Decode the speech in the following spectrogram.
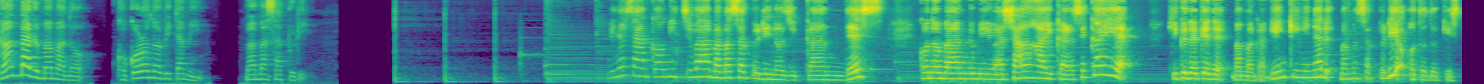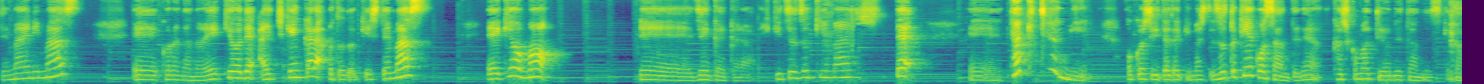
頑張るママの心のビタミン、ママサプリ。皆さん、こんにちは。ママサプリの時間です。この番組は上海から世界へ、聞くだけでママが元気になるママサプリをお届けしてまいります。えーコロナの影響で愛知県からお届けしてます。えー今日も、えー前回から引き続きまして、えー、たきちゃんにお越しいただきまして、ずっとけいこさんってね、かしこまって呼んでたんですけど、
